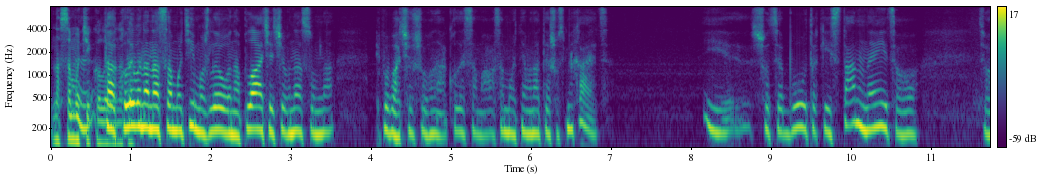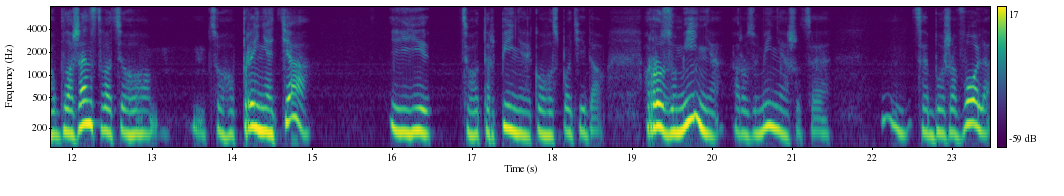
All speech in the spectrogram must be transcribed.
На самоті, коли так, вона коли так... вона на самоті, можливо, вона плаче, чи вона сумна. І побачив, що вона, коли сама самотня, вона теж усміхається. І що це був такий стан в неї цього, цього блаженства, цього, цього прийняття її цього терпіння, якого Господь їй дав. Розуміння, розуміння, що це, це Божа воля,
